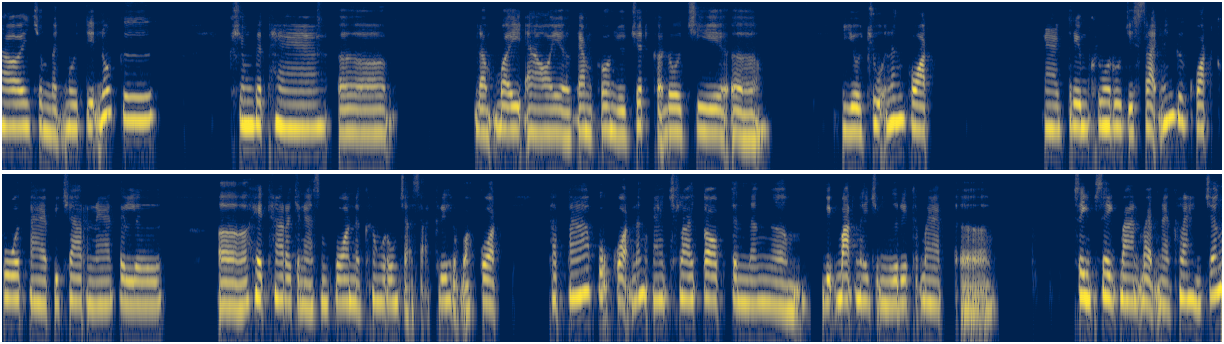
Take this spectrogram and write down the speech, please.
ហើយចំណុចមួយទៀតនោះគឺខ្ញុំគិតថាអឺដើម្បីឲ្យកម្មករយោជិតក៏ដូចជាយោជកហ្នឹងគាត់អាចត្រៀមខ្លួនរួចជាស្រេចហ្នឹងគឺគាត់គួរតែពិចារណាទៅលើ ហេដ្ឋារចនាសម្ព័ន្ធនៅក្នុងរោងចក្រសហគ្រាសរបស់គាត់ថាតើពួកគាត់នឹងអាចឆ្លើយតបទៅនឹងវិបត្តិនៃជំងឺរាតត្បាតផ្សេងផ្សេងបានបែបណាខ្លះអញ្ចឹង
